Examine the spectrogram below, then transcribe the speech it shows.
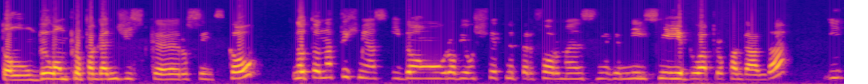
tą byłą propagandistkę rosyjską, no to natychmiast idą, robią świetny performance, nie wiem, nie istnieje była propaganda i,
